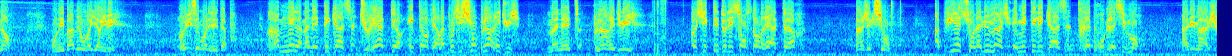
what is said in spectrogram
Non, on est bas mais on va y arriver. Relisez-moi les étapes. Ramenez la manette des gaz du réacteur éteint vers la position plein réduit. Manette, plein réduit. Injectez de l'essence dans le réacteur. Injection. Appuyez sur l'allumage et mettez les gaz très progressivement. Allumage.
